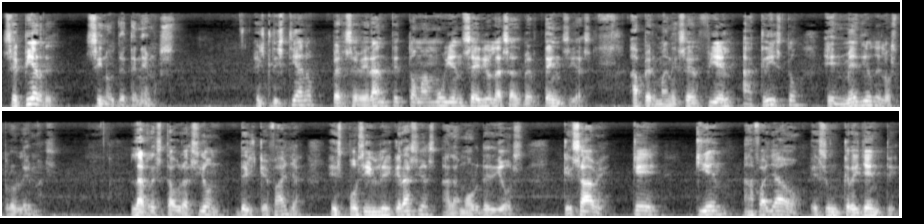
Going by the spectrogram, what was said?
Se pierde si nos detenemos. El cristiano perseverante toma muy en serio las advertencias a permanecer fiel a Cristo en medio de los problemas. La restauración del que falla es posible gracias al amor de Dios, que sabe que quien ha fallado es un creyente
